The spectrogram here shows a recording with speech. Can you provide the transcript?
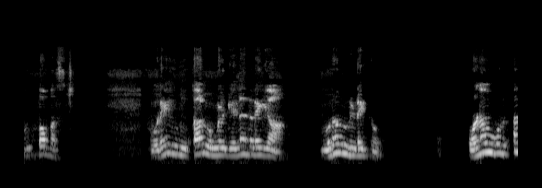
ரொம்ப மஸ்ட் உடை கொடுத்தால் உங்களுக்கு என்ன கிடைக்கும்? உணவு கிடைக்கும். உணவு கொடுத்தா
